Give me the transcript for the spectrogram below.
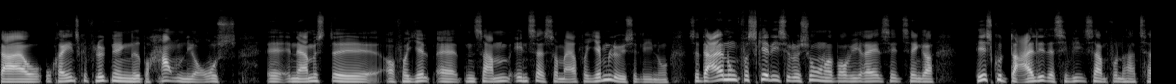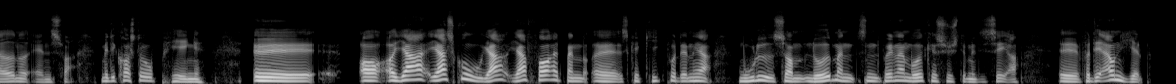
Der er jo ukrainske flygtninge nede på havnen i Aarhus, øh, nærmest øh, at få hjælp af den samme indsats, som er for hjemløse lige nu. Så der er nogle forskellige situationer, hvor vi reelt set tænker, det er sgu dejligt, at civilsamfundet har taget noget ansvar, men det koster jo penge. Øh, og, og jeg, jeg, skulle, jeg, jeg er for, at man øh, skal kigge på den her mulighed som noget, man sådan på en eller anden måde kan systematisere. Øh, for det er jo en hjælp.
